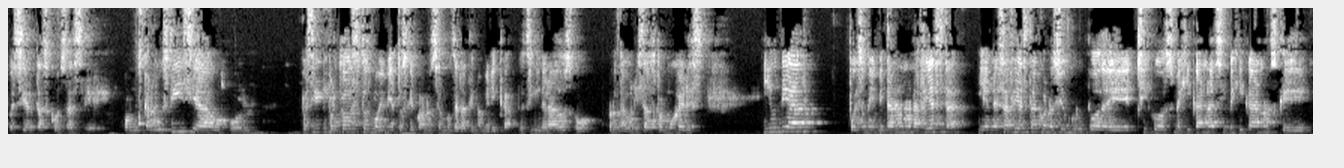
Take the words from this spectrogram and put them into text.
pues ciertas cosas eh, por buscar justicia o por pues sí por todos estos movimientos que conocemos de Latinoamérica pues liderados o protagonizados por mujeres. Y un día pues me invitaron a una fiesta y en esa fiesta conocí un grupo de chicos mexicanas y mexicanos que,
